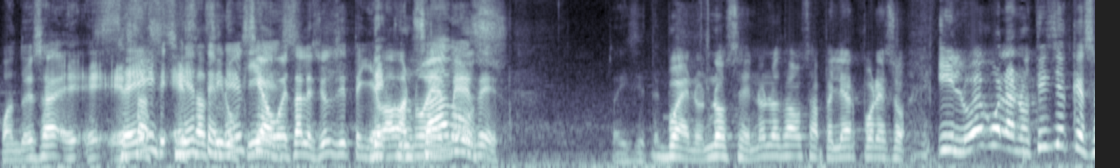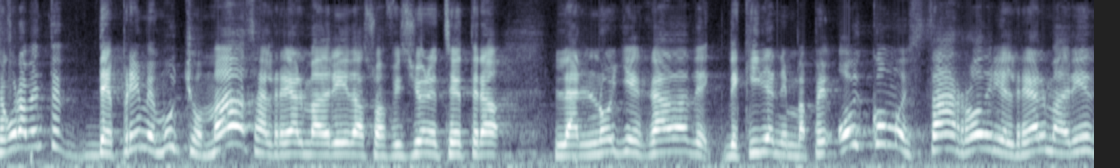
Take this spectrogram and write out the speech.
Cuando esa, eh, Seis, esa, siete esa cirugía meses o esa lesión sí te llevaba nueve meses. Bueno, no sé, no nos vamos a pelear por eso. Y luego la noticia que seguramente deprime mucho más al Real Madrid, a su afición, etcétera, la no llegada de, de Kylian Mbappé. Hoy, ¿cómo está Rodri, el Real Madrid,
